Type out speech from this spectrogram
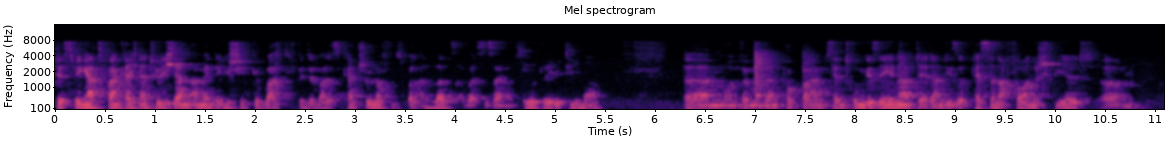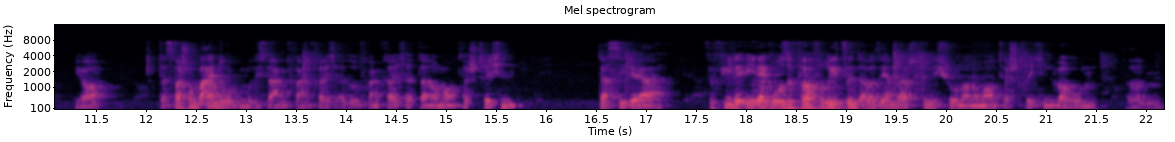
deswegen hat Frankreich natürlich dann am Ende geschickt gemacht. Ich finde immer, das ist kein schöner Fußballansatz, aber es ist ein absolut legitimer. Ähm, und wenn man dann Pogba im Zentrum gesehen hat, der dann diese Pässe nach vorne spielt, ähm, ja, das war schon beeindruckend, muss ich sagen, Frankreich. Also Frankreich hat da nochmal unterstrichen, dass sie der für viele eh der große Favorit sind, aber sie haben da, finde ich, schon auch nochmal unterstrichen, warum. Ähm,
